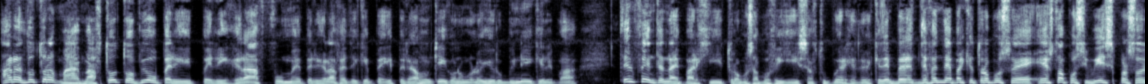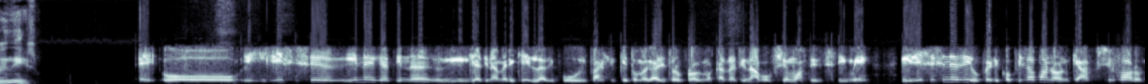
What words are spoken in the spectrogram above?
Άρα εδώ τώρα, μα, με αυτό το οποίο περι, περιγράφουμε, περιγράφεται και πε- περιγράφουν και οι οικονομολόγοι, Ρουμπινί κλπ. Δεν φαίνεται να υπάρχει τρόπος αποφυγής αυτού που έρχεται. Και δεν, δεν φαίνεται να υπάρχει τρόπος έστω αποσυμβίεσης προσωρινή. Ε, ο, οι λύσει είναι για την, ε, για την Αμερική, δηλαδή που υπάρχει και το μεγαλύτερο πρόβλημα, κατά την άποψή μου αυτή τη στιγμή. Οι λύσεις είναι δύο: περικοπή δαπανών και αύξηση φόρων.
